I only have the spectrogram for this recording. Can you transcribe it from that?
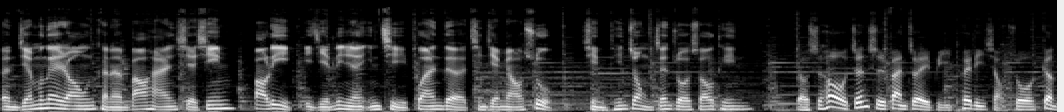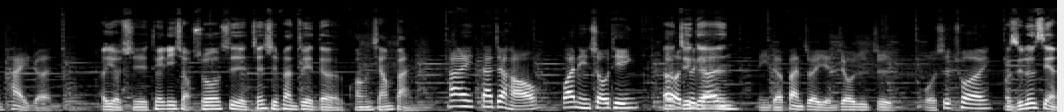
本节目内容可能包含血腥、暴力以及令人引起不安的情节描述，请听众斟酌收听。有时候真实犯罪比推理小说更害人，而有时推理小说是真实犯罪的狂想版。嗨，大家好，欢迎收听《二之根》你的犯罪研究日志。我是 Troy，我是 Lucien。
